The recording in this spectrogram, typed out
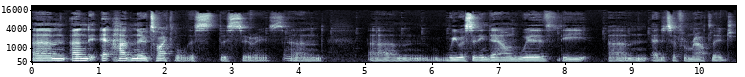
Um, and it had no title this this series, Mm. and um, we were sitting down with the um, editor from Routledge,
